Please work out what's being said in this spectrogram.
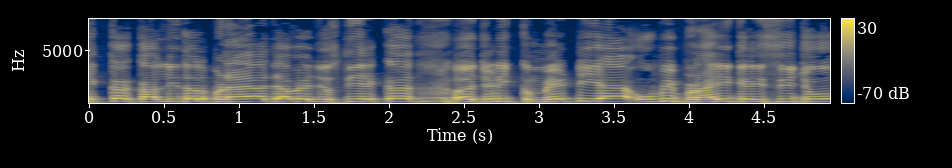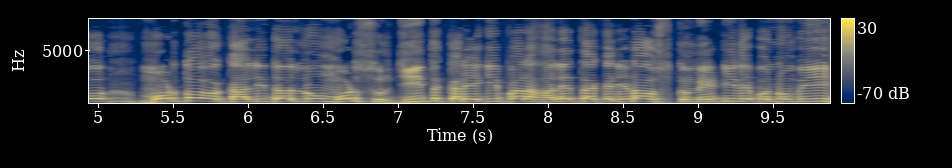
ਇੱਕ ਅਕਾਲੀ ਦਲ ਬਣਾਇਆ ਜਾਵੇ, ਜਿਸ ਦੀ ਇੱਕ ਜਿਹੜੀ ਕਮੇਟੀ ਹੈ, ਉਹ ਵੀ ਬਣਾਈ ਗਈ ਸੀ, ਜੋ ਮੁੜ ਤੋਂ ਅਕਾਲੀ ਦਲ ਨੂੰ ਮੁੜ ਸੁਰਜੀਤ ਕਰੇਗੀ। ਪਰ ਹਾਲੇ ਤੱਕ ਜਿਹੜਾ ਉਸ ਕਮੇਟੀ ਦੇ ਵੱਲੋਂ ਵੀ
